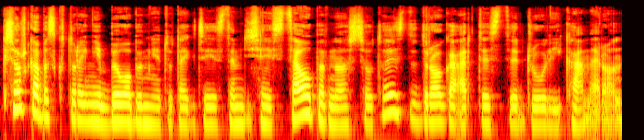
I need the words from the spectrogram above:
Książka, bez której nie byłoby mnie tutaj, gdzie jestem dzisiaj z całą pewnością, to jest Droga artysty Julie Cameron.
